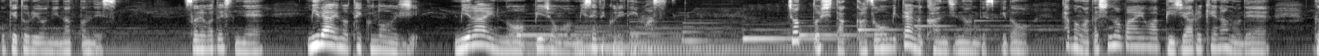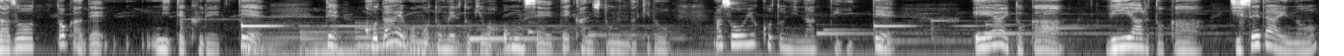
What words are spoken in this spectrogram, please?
受け取るようになったんです。それはですね未来のテクノロジー未来のビジョンを見せてくれています。ちょっとした画像みたいな感じなんですけど多分私の場合はビジュアル系なので画像とかで見てくれてで答えを求める時は音声で感じ取るんだけど、まあ、そういうことになっていて AI とか VR とか次世代の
